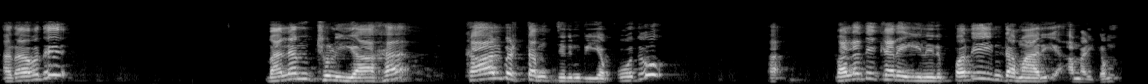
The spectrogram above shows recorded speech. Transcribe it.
அதாவது வலம் சுழியாக கால்வட்டம் திரும்பிய போது அ- வலது கரையில் இருப்பது இந்த மாதிரி அமையும்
